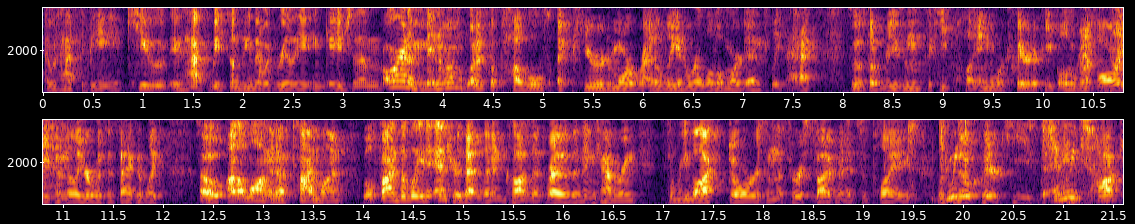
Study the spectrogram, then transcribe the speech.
It would have to be cute. It would have to be something that would really engage them. Or at a minimum, what if the puzzles appeared more readily and were a little more densely packed so that the reasons to keep playing were clear to people who weren't already familiar with the fact that, like, oh, on a long enough timeline, we'll find the way to enter that linen closet rather than encountering three locked doors in the first five minutes of play with we- no clear keys to enter? Can we talk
